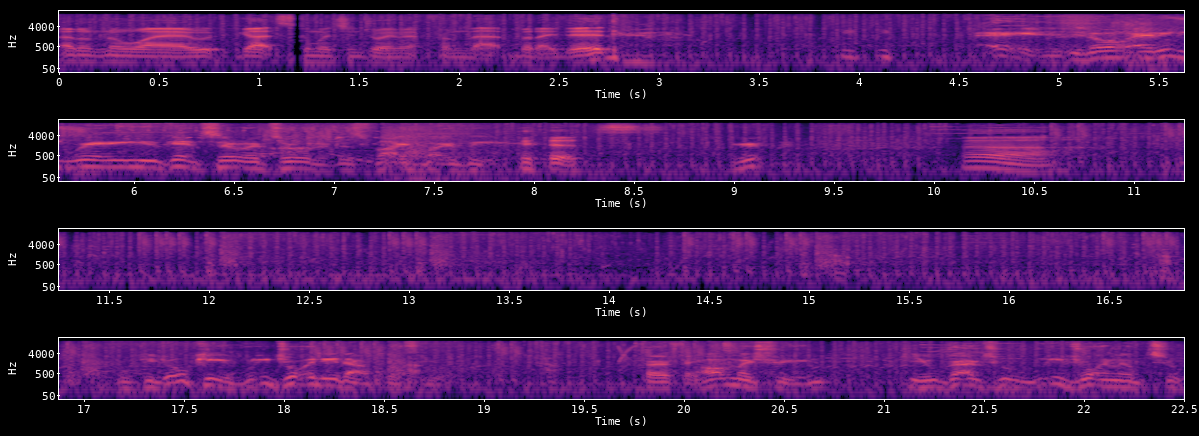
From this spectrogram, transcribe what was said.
I don't know why I got so much enjoyment from that, but I did. Hey, you know, any way you get serotonin is fine by me. yes. Ah. Okie dokie, rejoin it up with you. Perfect. Our machine, you got to rejoin up too.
